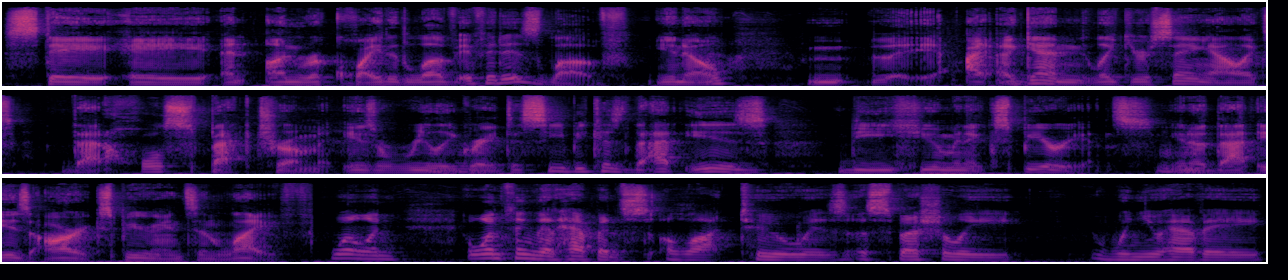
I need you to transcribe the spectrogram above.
stay a an unrequited love if it is love. You know, I, again, like you're saying, Alex, that whole spectrum is really mm-hmm. great to see because that is the human experience. You know, mm-hmm. that is our experience in life. Well, and one thing that happens a lot too is especially when you have a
